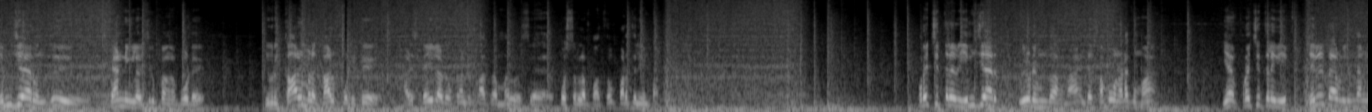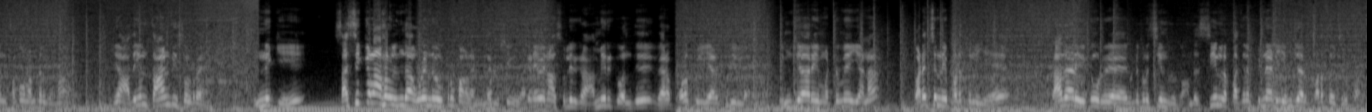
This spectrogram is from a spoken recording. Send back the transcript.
எம்ஜிஆர் வந்து ஸ்டாண்டிங்கில் வச்சுருப்பாங்க போர்டு இவர் கால் மேலே கால் போட்டுட்டு அது ஸ்டைலாக உட்காந்து பார்க்குற மாதிரி ஒரு போஸ்டர்லாம் பார்த்தோம் படத்துலையும் பார்த்தோம். புரட்சித் தலைவர் எம்ஜிஆர் உயிரோடு இருந்தாங்கன்னா இந்த சம்பவம் நடக்குமா? ஏன் புரட்சித் தலைவி ஜெயலலிதா அவர்கள் இருந்தாங்கன்னு இந்த சம்பவம் நடந்திருக்குமா? ஏன் அதையும் தாண்டி சொல்கிறேன் இன்னைக்கு சசிகலா அவர்கள் இருந்தால் கூட இன்னும் விட்டுருப்பாங்களா இந்த மாதிரி விஷயங்கள். ஏற்கனவே நான் சொல்லியிருக்கேன் அமீருக்கு வந்து வேற பொழப்பு இல்லையான்னு தெரியல. எம்ஜிஆரை மட்டுமே ஏன்னா வடச்சென்னை படத்துலேயே ராதாரவிக்கும் ஒரு ரெண்டு பேரும் சீன் இருக்கும். அந்த சீனில் பார்த்தீங்கன்னா பின்னாடி எம்ஜிஆர் படத்தை வச்சுருப்பாங்க.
